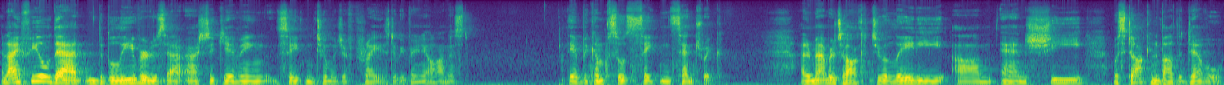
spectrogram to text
And I feel that the believers are actually giving Satan too much of praise, to be very honest. They have become so Satan centric. I remember talking to a lady, um, and she was talking about the devil,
